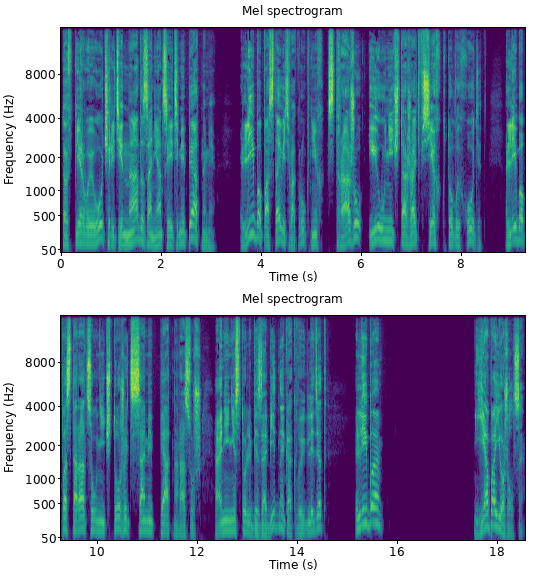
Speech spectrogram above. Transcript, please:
то в первую очередь и надо заняться этими пятнами. Либо поставить вокруг них стражу и уничтожать всех, кто выходит, либо постараться уничтожить сами пятна, раз уж они не столь безобидны, как выглядят, либо... Я поежился,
